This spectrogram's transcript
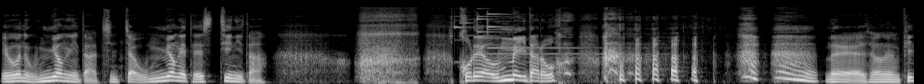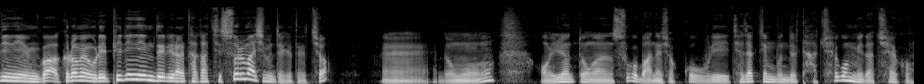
이거는 운명이다. 진짜 운명의 destiny다. これは運命だろ. 네, 저는 피디님과, 그러면 우리 피디님들이랑 다 같이 술 마시면 그쵸? 예, 너무, 어, 1년 동안 수고 많으셨고, 우리 제작진분들 다 최고입니다, 최고.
